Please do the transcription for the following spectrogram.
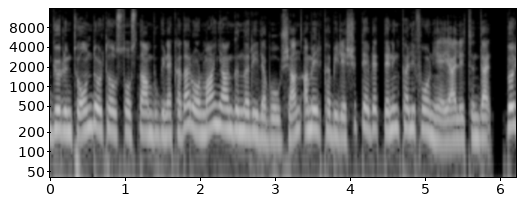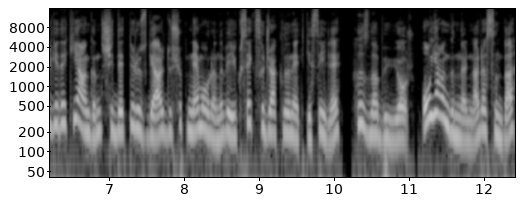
Görüntü 14 Ağustos'tan bugüne kadar orman yangınlarıyla boğuşan Amerika Birleşik Devletleri'nin Kaliforniya eyaletinden. Bölgedeki yangın şiddetli rüzgar, düşük nem oranı ve yüksek sıcaklığın etkisiyle hızla büyüyor. O yangınların arasında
